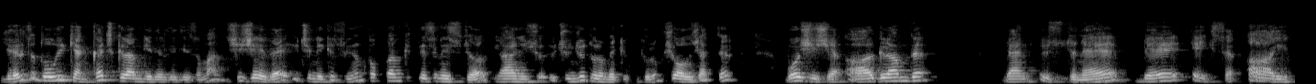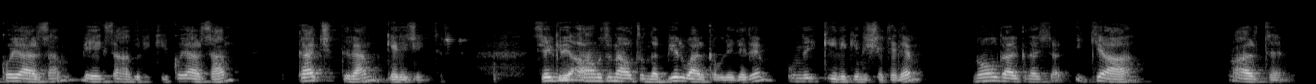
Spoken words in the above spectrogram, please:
Yarısı doluyken kaç gram gelir dediği zaman şişe ve içindeki suyun toplam kütlesini istiyor. Yani şu üçüncü durumdaki durum şu olacaktır. Boş şişe A gramdı. Ben üstüne B eksi A'yı koyarsam, B eksi A bölü 2'yi koyarsam kaç gram gelecektir? Sevgili A'mızın altında 1 var kabul edelim. Bunu da 2 ile genişletelim. Ne oldu arkadaşlar? 2A artı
